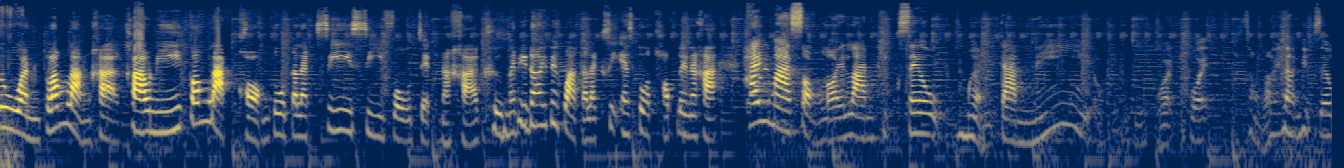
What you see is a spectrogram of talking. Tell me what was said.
ส่วนกล้องหลังค่ะ คราวนี้กล้องหลักของตัว Galaxy C Fold 7 นะคะ คือไม่ได้ด้อยไปกว่า Galaxy S ตัวท็อปเลยนะคะ ให้มา 200 ล้านพิกเซลเหมือนกันนี่โอ้โหโว้ย200 ล้านพิกเซล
